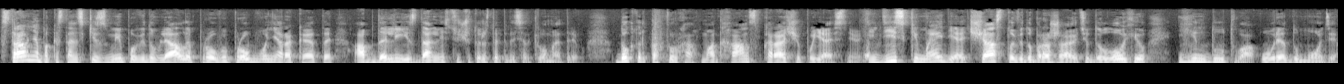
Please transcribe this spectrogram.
З травня пакистанські змі повідомляли про випробування ракети Абдалі з дальністю 450 кілометрів. Доктор Тафур Ахмад Хан з Карачі пояснює, індійські медіа часто відображають ідеологію гіндутва уряду моді,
